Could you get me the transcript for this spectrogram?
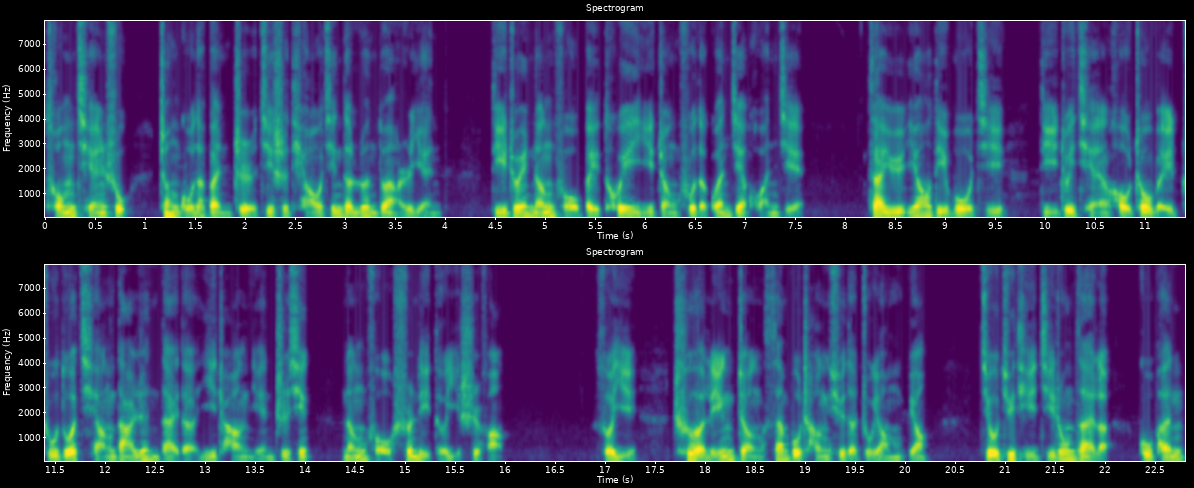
从前述正骨的本质既是调筋的论断而言，骶椎能否被推移整复的关键环节。在于腰底部及骶椎前后周围诸多强大韧带的异常粘滞性能否顺利得以释放，所以撤零整三步程序的主要目标，就具体集中在了骨盆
